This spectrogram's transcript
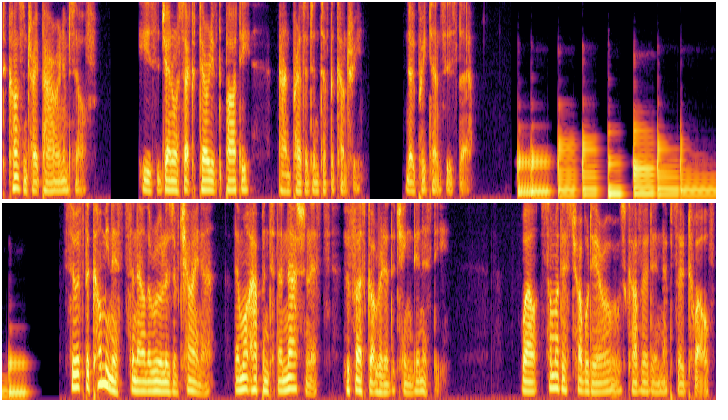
to concentrate power in himself. He is the general secretary of the party and president of the country. No pretenses there. So, if the communists are now the rulers of China, then what happened to the nationalists who first got rid of the Qing dynasty? Well, some of this troubled era was covered in episode 12,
